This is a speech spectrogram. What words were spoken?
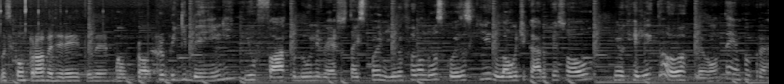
não se comprova direito, né? O próprio Big Bang e o fato do universo estar expandindo foram duas coisas que logo de cara o pessoal meio que rejeitou. Levou um tempo pra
